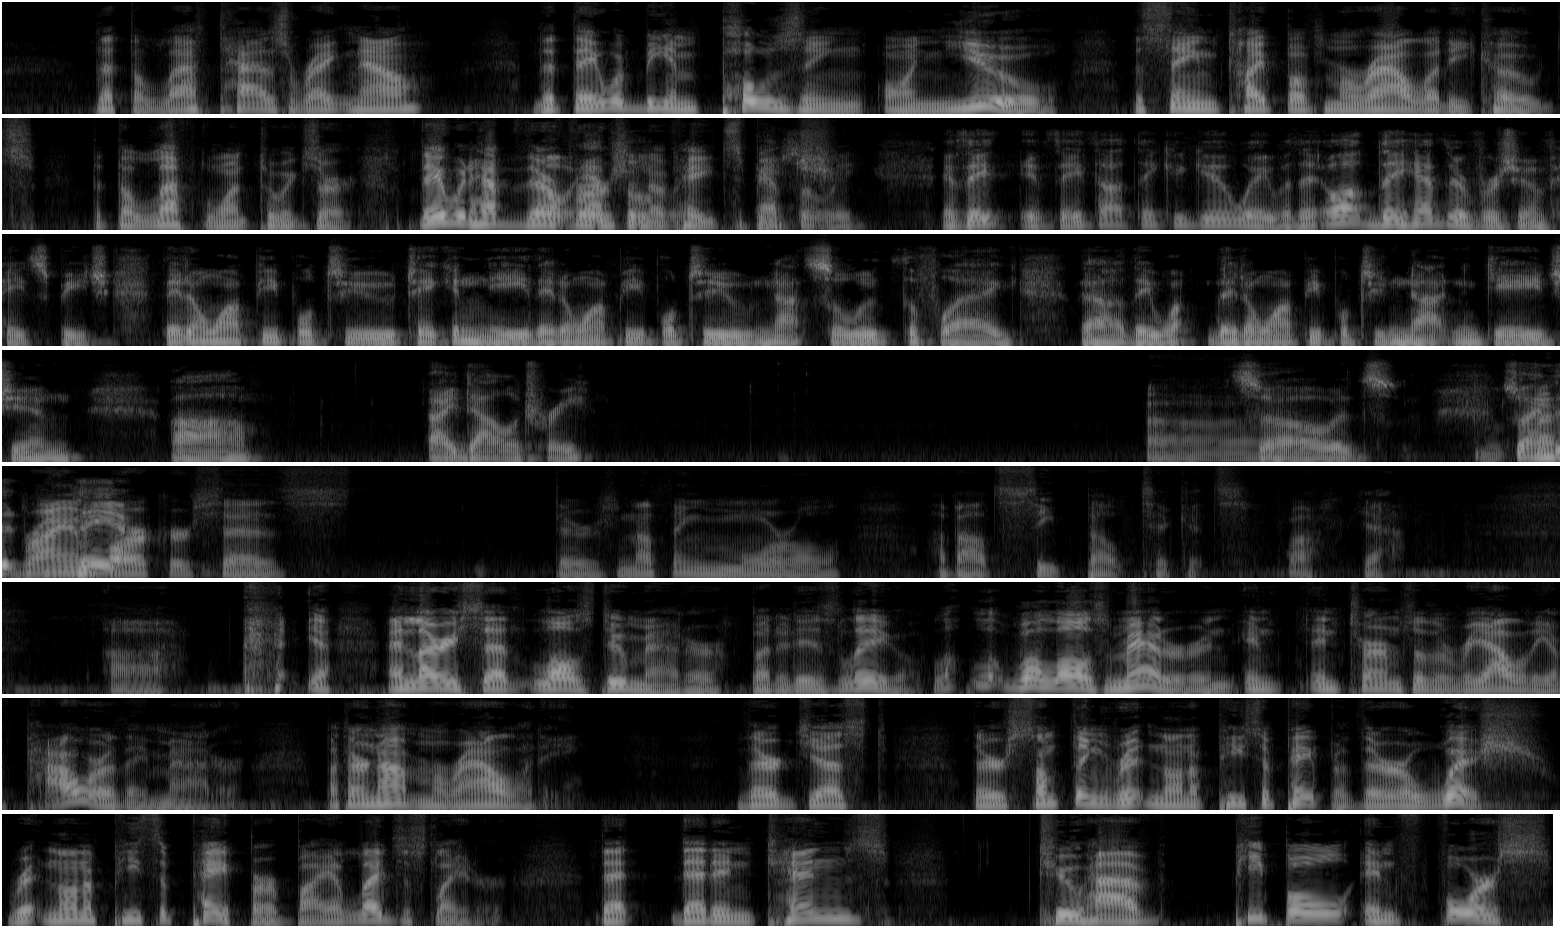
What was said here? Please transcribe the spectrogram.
that the left has right now, that they would be imposing on you the same type of morality codes that the left want to exert. They would have their oh, version absolutely. of hate speech. Absolutely. If they if they thought they could get away with it, well, they have their version of hate speech. They don't want people to take a knee. They don't want people to not salute the flag. Uh, they want they don't want people to not engage in uh, idolatry. Uh, so it's so th- Brian Barker says there's nothing moral about seatbelt tickets. Well, yeah. Uh, yeah, and Larry said laws do matter, but it is legal. L- well, laws matter in, in, in terms of the reality of power, they matter, but they're not morality. They're just, there's something written on a piece of paper. They're a wish written on a piece of paper by a legislator that, that intends to have people enforce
